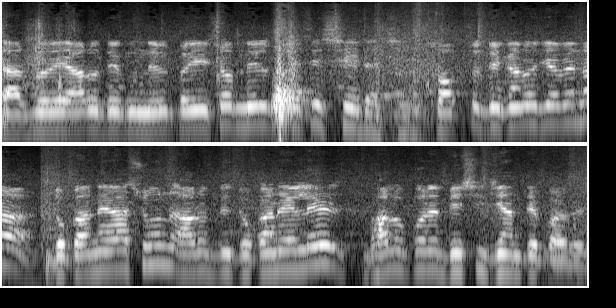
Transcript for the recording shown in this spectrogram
তারপরে আরও দেখুন নেল পালিশ এইসব নেল পালিশের শেড আছে। সব তো দেখানো যাবে না। দোকানে আসুন আরও দোকানে এলে ভালো করে বেশি জানতে পারবেন।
